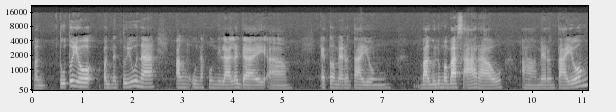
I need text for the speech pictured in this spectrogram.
magtutuyo. Pag nagtuyo na, ang una kong nilalagay, uh, eto meron tayong bago lumabas sa araw, uh, meron tayong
